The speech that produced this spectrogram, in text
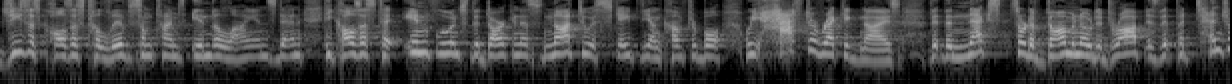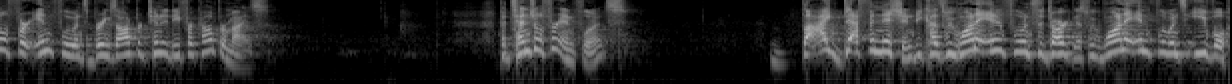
Jesus calls us to live sometimes in the lion's den. He calls us to influence the darkness, not to escape the uncomfortable. We have to recognize that the next sort of domino to drop is that potential for influence brings opportunity for compromise. Potential for influence by definition, because we want to influence the darkness, we want to influence evil,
